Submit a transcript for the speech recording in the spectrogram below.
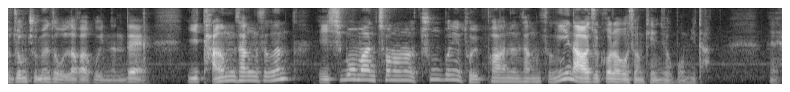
조정 주면서 올라가고 있는데 이 다음 상승은 이 15만 천 원을 충분히 돌파하는 상승이 나와줄 거라고 저는 개인적으로 봅니다. 네.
